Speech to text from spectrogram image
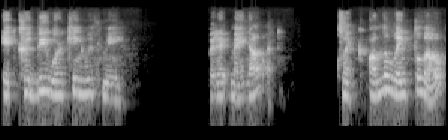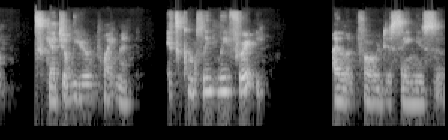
It could be working with me, but it may not. Click on the link below, schedule your appointment. It's completely free. I look forward to seeing you soon.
